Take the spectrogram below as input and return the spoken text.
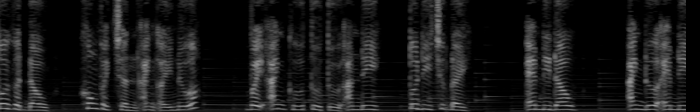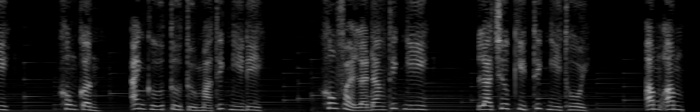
Tôi gật đầu, không vạch trần anh ấy nữa. Vậy anh cứ từ từ ăn đi, tôi đi trước đây. Em đi đâu? Anh đưa em đi. Không cần, anh cứ từ từ mà thích nghi đi. Không phải là đang thích nghi, là chưa kịp thích nghi thôi. Âm âm,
